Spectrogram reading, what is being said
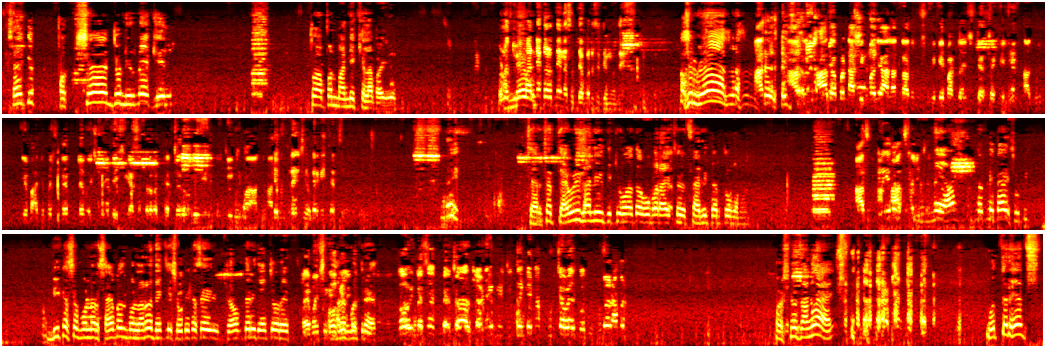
असं आहे की पक्ष जो निर्णय घेईल तो आपण मान्य केला पाहिजे. मान्य करत नाही ना सध्या परिस्थितीमध्ये. अजून वेळ अजून आज आपण नाशिकमध्ये आलात राधाकृष्ण विखे पाटलांशी चर्चा केली. अजून जे भाजपचे या संदर्भात चर्चा नाही. त्यावेळी झाली होती किंवा आता उभं राहायचं सारी करतो म्हणून. नाही आज काय शेवटी? मी कसं बोलणार? साहेबच बोलणार ना त्यांची शेवटी कसं जबाबदारी त्यांच्यावर आहे. पालकमंत्री आहेत. वेळेस बघू प्रश्न चांगला आहे. उत्तर हेच.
